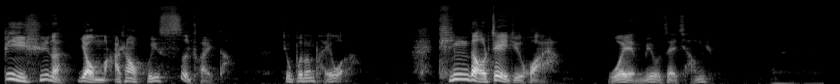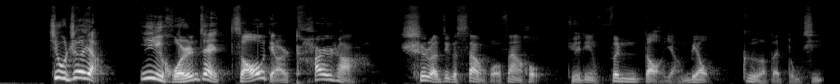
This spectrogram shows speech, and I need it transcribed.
必须呢要马上回四川一趟，就不能陪我了。听到这句话呀，我也没有再强求。就这样，一伙人在早点摊上吃了这个散伙饭后，决定分道扬镳，各奔东西。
